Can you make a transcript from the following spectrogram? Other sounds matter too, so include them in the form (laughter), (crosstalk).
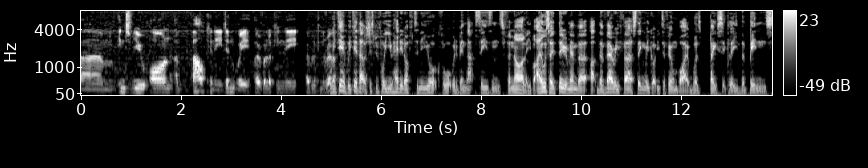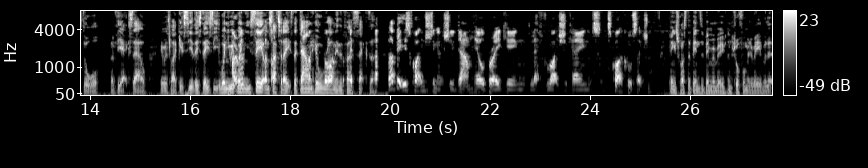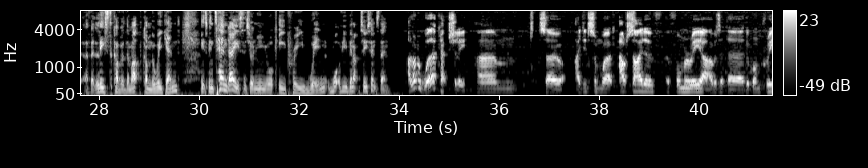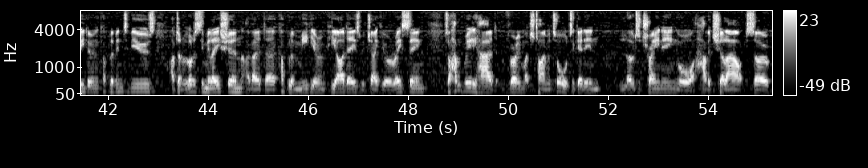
um, interview on a balcony, didn't we, overlooking the overlooking the river? We did, we did. That was just before you headed off to New York for what would have been that season's finale. But I also do remember uh, the very first thing we got you to film by was basically the bin store of the ExCeL. It was like it's it's, it's when you when you see it on Saturday, it's the downhill run in the first sector. That, that bit is quite interesting, actually. Downhill braking, left right chicane. It's, it's quite a cool section. Fingers crossed the bins have been removed. I'm sure Formula E will have at least covered them up come the weekend. It's been 10 days since your New York E-Prix win. What have you been up to since then? a lot of work actually. Um, so I did some work outside of, of Formula E. I was at the, the Grand Prix doing a couple of interviews. I've done a lot of simulation. I've had a couple of media and PR days with Jaguar Racing. So I haven't really had very much time at all to get in loads of training or have a chill out. So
